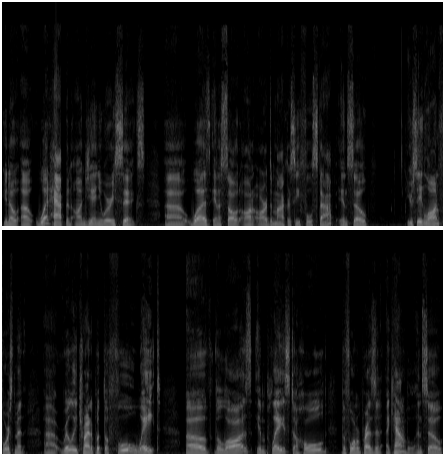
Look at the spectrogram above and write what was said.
You know, uh, what happened on January 6th uh, was an assault on our democracy, full stop. And so, you're seeing law enforcement uh, really trying to put the full weight of the laws in place to hold the former president accountable. And so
